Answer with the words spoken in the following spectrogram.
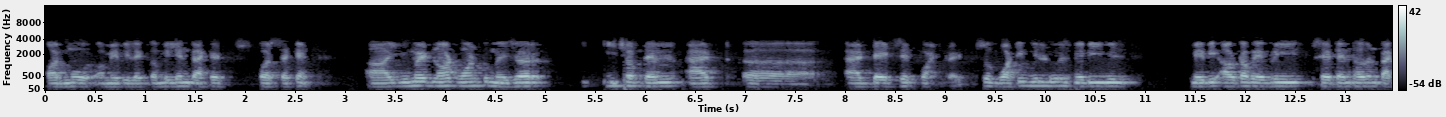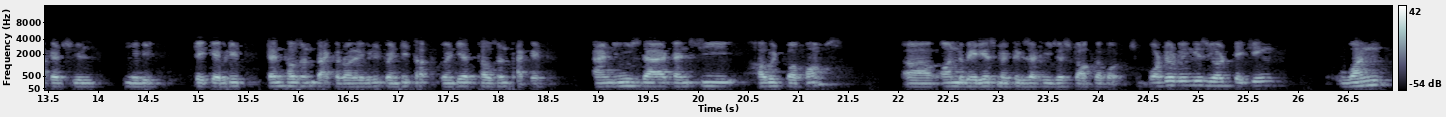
or more or maybe like a million packets per second, uh, you might not want to measure each of them at uh, at the exit point, right? So what you will do is maybe you will maybe out of every say 10,000 packets, you'll maybe take every 10,000 packet or every 20 20,000 packet and use that and see how it performs uh, on the various metrics that we just talked about. So what you're doing is you're taking one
